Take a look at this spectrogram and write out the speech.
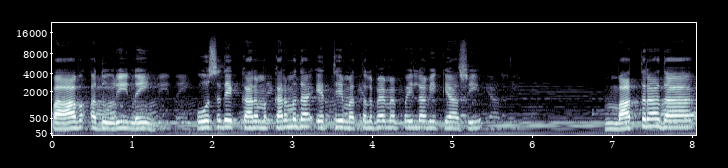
ਭਾਵ ਅਧੂਰੀ ਨਹੀਂ। ਉਸ ਦੇ ਕਰਮ ਕਰਮ ਦਾ ਇੱਥੇ ਮਤਲਬ ਹੈ, ਮੈਂ ਪਹਿਲਾਂ ਵੀ ਕਿਹਾ ਸੀ। ਮਾਤਰਾ ਦਾ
